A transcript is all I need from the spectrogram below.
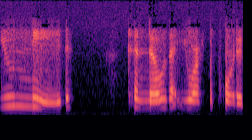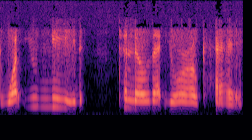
you need to know that you are supported, what you need to know that you're okay.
